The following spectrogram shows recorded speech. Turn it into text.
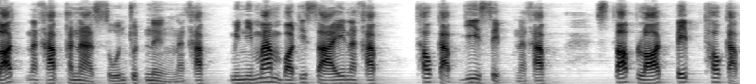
lot นะครับ ขนาด 0.1 นะครับ minimum body size นะครับ เท่ากับ 20 นะครับ stop loss ปิ๊บเท่ากับ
